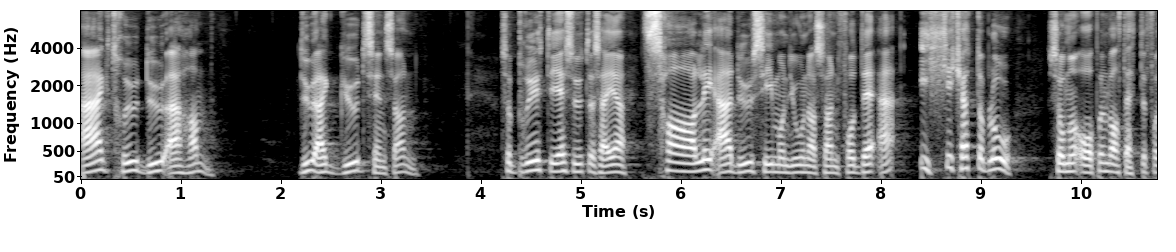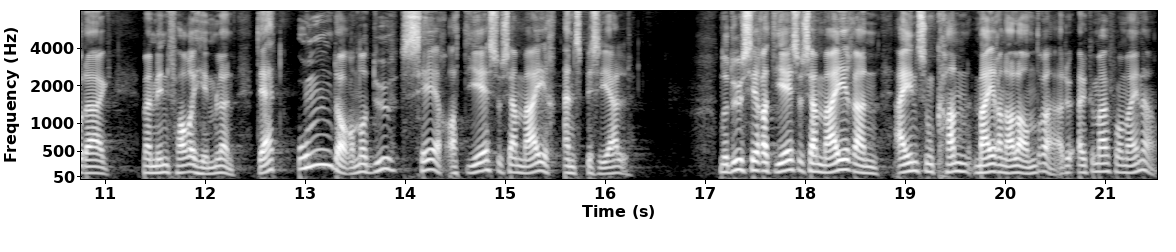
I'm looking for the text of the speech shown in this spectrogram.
'Jeg tror du er han. Du er Guds sønn.' Så bryter Jesus ut og sier, 'Salig er du, Simon Jonas' sønn, for det er ikke kjøtt og blod som har åpenbart dette for deg, men min far i himmelen.' Det er et under når du ser at Jesus er mer enn spesiell. Når du ser at Jesus er mer enn en som kan mer enn alle andre. Er du, er du ikke med på hva jeg mener?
